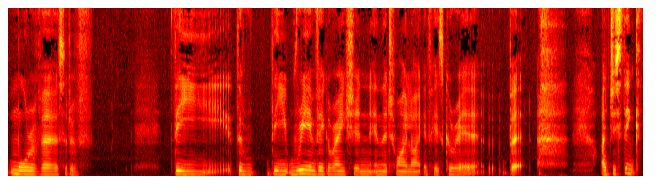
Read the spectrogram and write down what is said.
more of a sort of the the the reinvigoration in the twilight of his career. But I just think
